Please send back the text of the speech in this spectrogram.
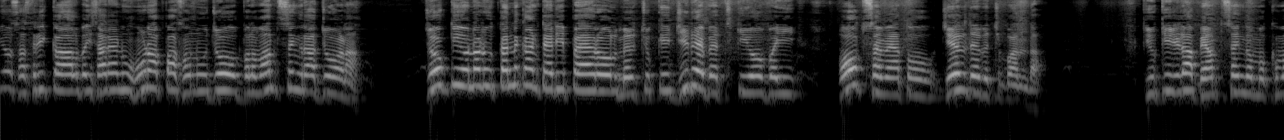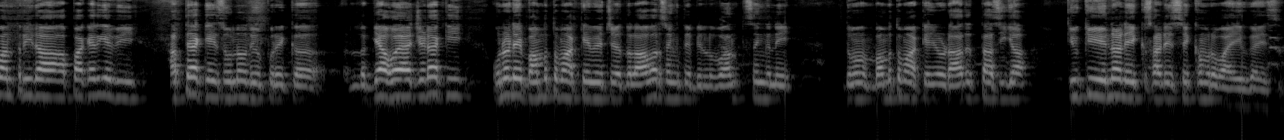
ਜੀ ਸਤਿ ਸ੍ਰੀ ਅਕਾਲ ਬਈ ਸਾਰਿਆਂ ਨੂੰ। ਹੁਣ ਆਪਾਂ ਤੁਹਾਨੂੰ ਜੋ ਬਲਵੰਤ ਸਿੰਘ ਰਾਜੋਆਣਾ, ਜੋ ਕਿ ਉਹਨਾਂ ਨੂੰ 3 ਘੰਟੇ ਦੀ ਪੈਰੋਲ ਮਿਲ ਚੁੱਕੀ, ਜਿਹਦੇ ਵਿੱਚ ਕਿ ਉਹ ਬਈ ਬਹੁਤ ਸਮਿਆਂ ਤੋਂ ਜੇਲ੍ਹ ਦੇ ਵਿੱਚ ਬੰਦ ਆ। ਕਿਉਂਕਿ ਜਿਹੜਾ ਬੇਅੰਤ ਸਿੰਘ ਮੁੱਖ ਮੰਤਰੀ ਦਾ ਆਪਾਂ ਕਹਿ ਦਈਏ ਵੀ ਹੱਤਿਆ ਕੇਸ ਉਹਨਾਂ ਦੇ ਉੱਪਰ ਇੱਕ ਲੱਗਿਆ ਹੋਇਆ ਜਿਹੜਾ ਕਿ ਉਹਨਾਂ ਨੇ ਬੰਬ ਧਮਾਕੇ ਵਿੱਚ ਦਲਾਵਰ ਸਿੰਘ ਤੇ ਬਲਵੰਤ ਸਿੰਘ ਨੇ ਦੋ- ਬੰਬ ਧਮਾਕੇ ਜੋ ਉਡਾ ਦਿੱਤਾ ਸੀਗਾ, ਕਿਉਂਕਿ ਇਹਨਾਂ ਨੇ ਇੱਕ ਸਾਡੇ ਸਿੱਖ ਮਰਵਾਏ ਗਏ ਸੀ।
